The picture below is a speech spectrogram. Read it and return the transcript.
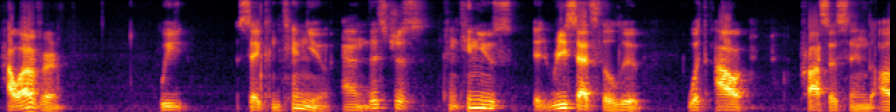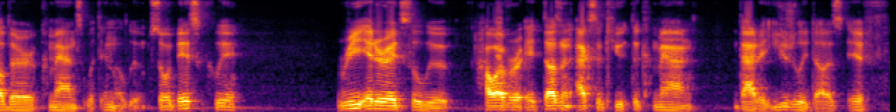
However, we say continue, and this just continues, it resets the loop without processing the other commands within the loop. So it basically reiterates the loop. However, it doesn't execute the command that it usually does if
